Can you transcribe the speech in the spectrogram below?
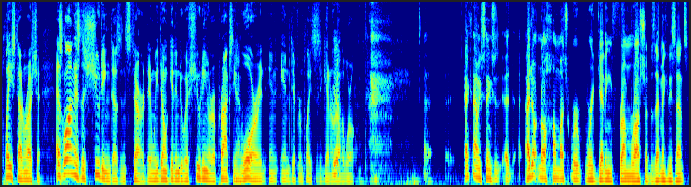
placed on Russia? As long as the shooting doesn't start and we don't get into a shooting or a proxy yeah. war in, in, in, different places again around yeah. the world. Uh, economic sanctions, uh, I don't know how much we're, we're getting from Russia. Does that make any sense?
